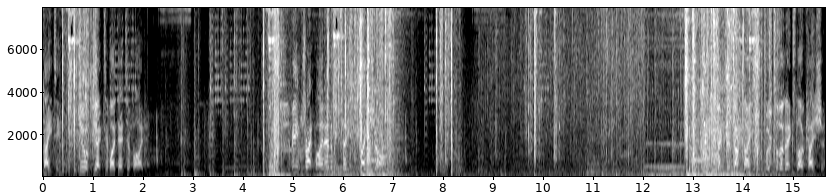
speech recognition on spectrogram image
Updated. New objective identified. You're being tracked by an enemy team. Stay sharp. Objectives update. Move to the next location.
